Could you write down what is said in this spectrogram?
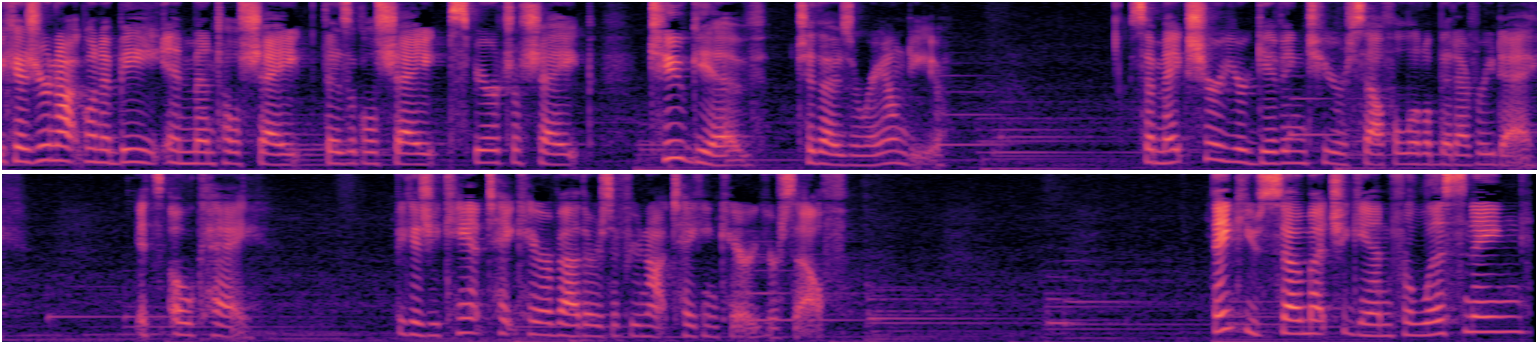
because you're not going to be in mental shape, physical shape, spiritual shape to give to those around you. So make sure you're giving to yourself a little bit every day. It's okay because you can't take care of others if you're not taking care of yourself. Thank you so much again for listening.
